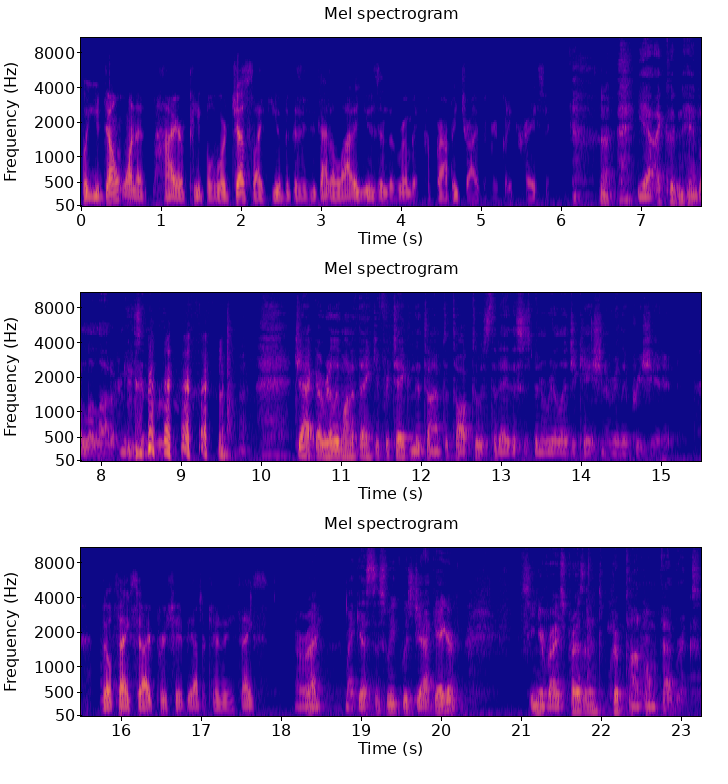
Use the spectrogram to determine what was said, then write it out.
but you don't want to hire people who are just like you because if you've got a lot of yous in the room, it could probably drive everybody crazy. yeah, I couldn't handle a lot of me's in the room. Jack, I really want to thank you for taking the time to talk to us today. This has been a real education. I really appreciate it. Bill, thanks. I appreciate the opportunity. Thanks. All right. Bye. My guest this week was Jack Ager, Senior Vice President, Crypton Home Fabrics.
